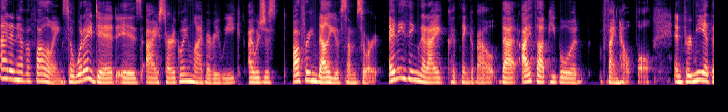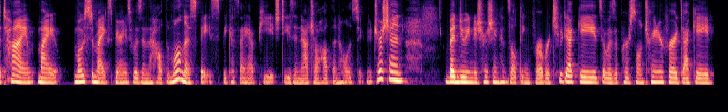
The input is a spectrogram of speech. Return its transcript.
I didn't have a following. So, what I did is I started going live every week. I was just offering value of some sort, anything that I could think about that I thought people would find helpful. And for me at the time, my most of my experience was in the health and wellness space because I have PhDs in natural health and holistic nutrition. Been doing nutrition consulting for over two decades. I was a personal trainer for a decade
